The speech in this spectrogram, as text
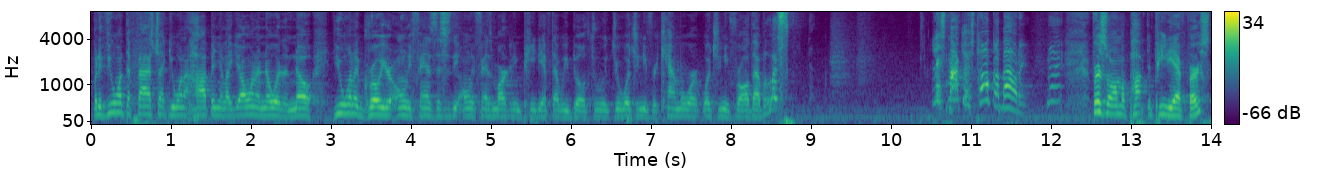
But if you want the fast track, you want to hop in, you're like, yo, I want to know where to know. If you want to grow your OnlyFans, this is the OnlyFans marketing PDF that we built through and through what you need for camera work, what you need for all that. But let's let's not just talk about it. First of all, I'm to pop the PDF first.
